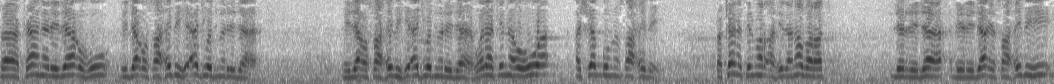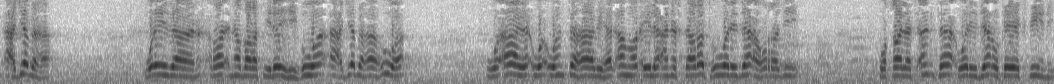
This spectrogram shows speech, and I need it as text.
فكان رداؤه رداء صاحبه أجود من ردائه. رداء صاحبه أجود من ردائه ولكنه هو أشب من صاحبه. فكانت المرأة إذا نظرت للرداء لرداء صاحبه أعجبها. وإذا نظرت إليه هو أعجبها هو. وانتهى بها الأمر إلى أن اختارته ورداءه الرديء. وقالت أنت ورداؤك يكفيني.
